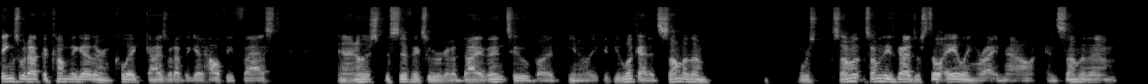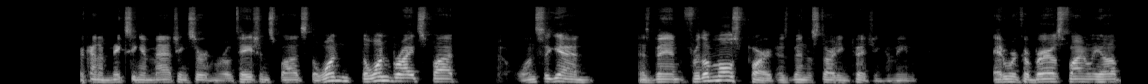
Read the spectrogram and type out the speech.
things would have to come together and click. Guys would have to get healthy fast. And I know there's specifics we were going to dive into, but you know, if you look at it, some of them were some of some of these guys are still ailing right now, and some of them are kind of mixing and matching certain rotation spots. The one the one bright spot, once again, has been for the most part has been the starting pitching. I mean, Edward Cabrera's finally up.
